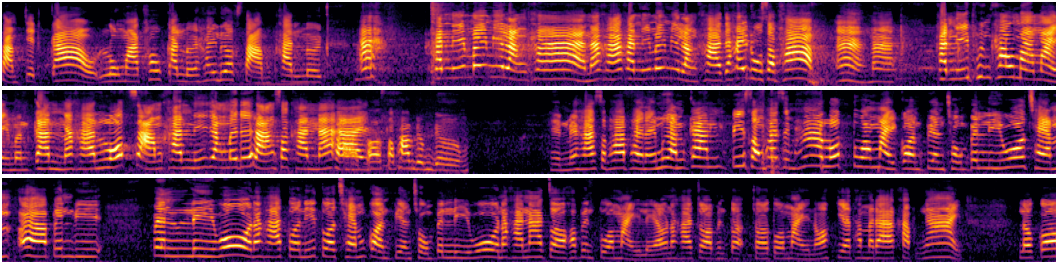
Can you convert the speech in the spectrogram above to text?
379 ลงมาเท่ากันเลยให้เลือก 3 คันเลยอะคันนี้ไม่มีหลังคานะคะ คันนี้ไม่มีหลังคาจะให้ดูสภาพอะมาคันนี้เพิ่งเข้ามาใหม่เหมือนกันนะคะรถ3คันนี้ยังไม่ได้ล้างสักคันนะค่ะอายก็สภาพเดิมเห็นไหมคะ สภาพภายในเหมือนกัน ปี 2015 รถตัวใหม่ก่อนเปลี่ยนโฉมเป็นรีโวแชมป์เอ่อเป็นวี เป็นรีโวนะคะ ตัวนี้ตัวแชมป์ก่อนเปลี่ยนโฉมเป็นรีโวนะคะ หน้าจอเขาเป็นตัวใหม่แล้วนะคะ จอเป็นตัวจอตัวใหม่เนาะเกียร์ธรรมดาขับง่าย แล้วก็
